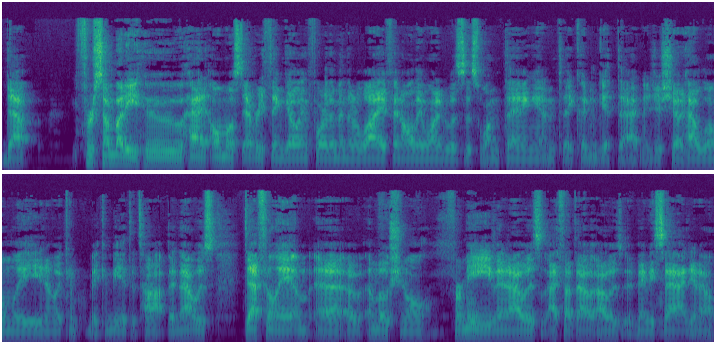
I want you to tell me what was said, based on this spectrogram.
that for somebody who had almost everything going for them in their life and all they wanted was this one thing and they couldn't get that and it just showed how lonely you know it can it can be at the top and that was definitely um, uh, emotional for me even i was i thought that i was it made me sad you know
